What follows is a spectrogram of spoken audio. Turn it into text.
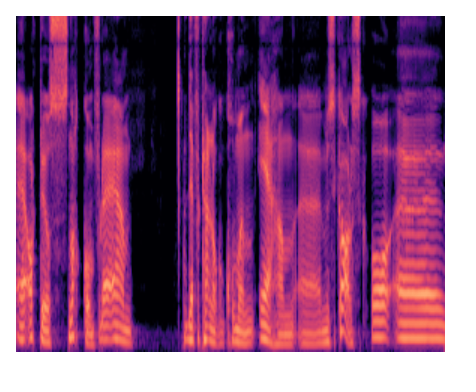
er, artig å snakke om. For det, er, det forteller noe om hvor man er hen uh, musikalsk. Og uh,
